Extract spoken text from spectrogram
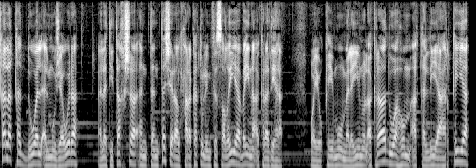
قلق الدول المجاورة التي تخشى أن تنتشر الحركات الانفصالية بين أكرادها. ويقيم ملايين الأكراد وهم أقلية عرقية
